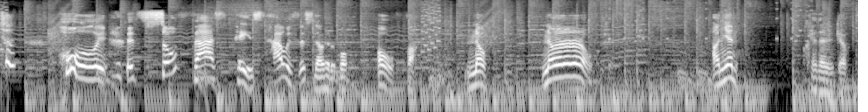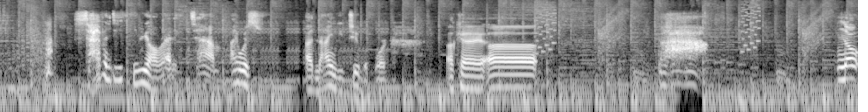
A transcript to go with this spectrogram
the? Holy, it's so fast-paced. How is this no-hittable? Oh, fuck. No. No, no, no, no, no. Okay. Onion. Okay, there you go. 73 already. Damn, I was a 92 before. Okay, uh... Ah! No!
